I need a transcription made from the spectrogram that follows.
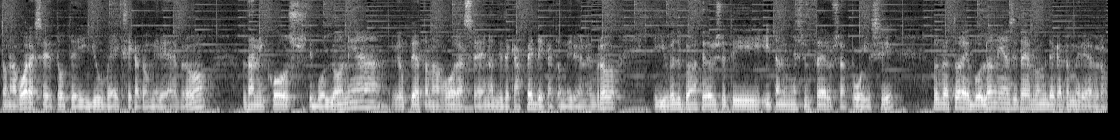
Τον αγόρασε τότε η Juve 6 εκατομμύρια ευρώ, δανεικός στην Πολώνια, η οποία τον αγόρασε έναντι 15 εκατομμύριων ευρώ. Η Juventus μπορεί να θεωρήσει ότι ήταν μια συμφέρουσα πώληση Βέβαια τώρα η Μπολόνια ζητάει 70 εκατομμύρια ευρώ.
